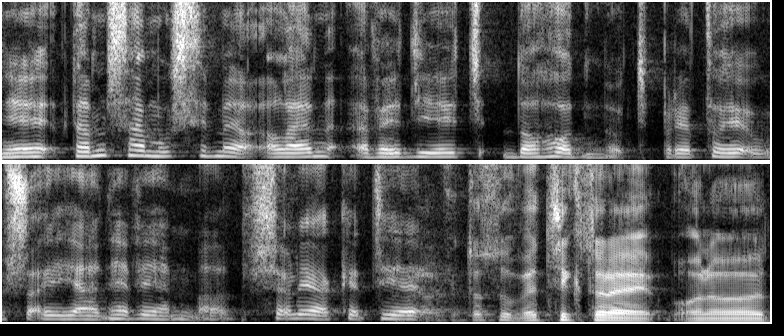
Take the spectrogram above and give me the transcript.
nie. Tam sa musíme len vedieť dohodnúť. Preto je už aj, ja neviem, všelijaké tie... To sú veci, ktoré, ono,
